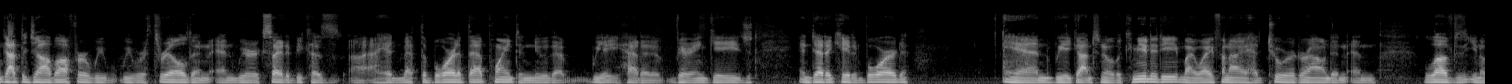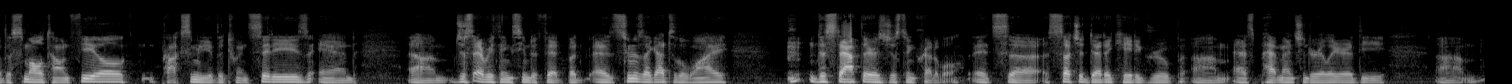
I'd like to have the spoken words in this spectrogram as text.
got the job offer, we we were thrilled and, and we were excited because uh, I had met the board at that point and knew that we had a very engaged and dedicated board and we had gotten to know the community. My wife and I had toured around and, and loved, you know, the small town feel, proximity of the Twin Cities, and um, just everything seemed to fit. But as soon as I got to the Y, the staff there is just incredible. It's uh, such a dedicated group. Um, as Pat mentioned earlier, the um,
